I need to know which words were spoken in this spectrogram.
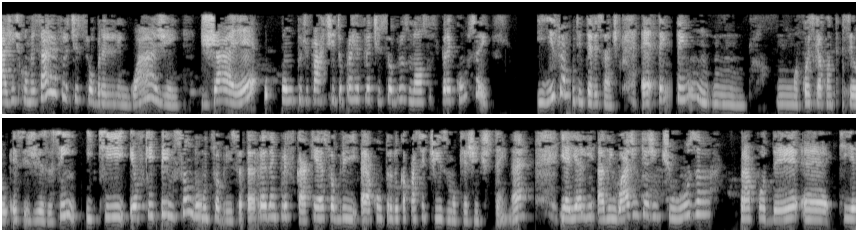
a gente começar a refletir sobre a linguagem já é o ponto de partida para refletir sobre os nossos preconceitos. E isso é muito interessante. É, tem tem um, um, uma coisa que aconteceu esses dias assim, e que eu fiquei pensando muito sobre isso, até para exemplificar, que é sobre é, a cultura do capacitismo que a gente tem, né? E aí a, a linguagem que a gente usa para poder é, que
